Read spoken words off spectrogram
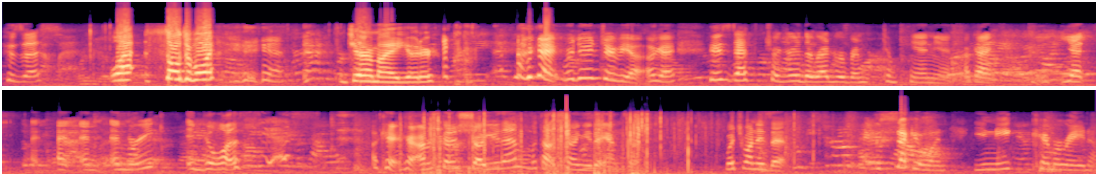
Who's this? What? Soldier Boy? Jeremiah Yoder. okay, we're doing trivia. Okay, whose death triggered the Red Ribbon Companion? Okay, yet and and Enrique Iglesias. Okay, here I'm just gonna show you them without showing you the answer. Which one is it? The second one, Unique Camarena.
